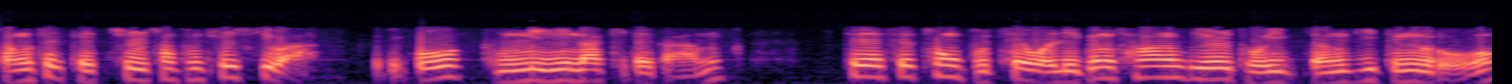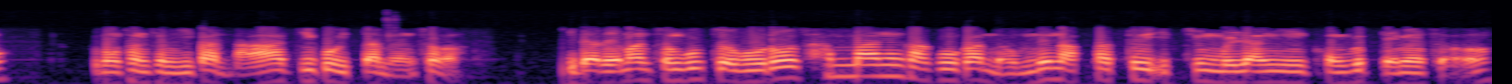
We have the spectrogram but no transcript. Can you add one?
정책 대출 상품 출시와 그리고 금리 인하 기대감, 스트레스 총 부채 원리금 상환 비율 도입 연기 등으로 부동산 경기가 나아지고 있다면서 이달에만 전국적으로 3만 가구가 넘는 아파트 입주 물량이 공급되면서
